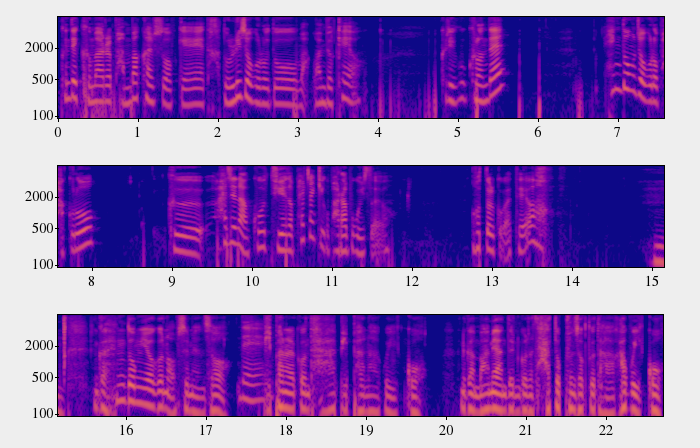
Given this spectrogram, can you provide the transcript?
근데 그 말을 반박할 수 없게 다 논리적으로도 막 완벽해요. 그리고 그런데 행동적으로 밖으로 그 하지는 않고 뒤에서 팔짱 끼고 바라보고 있어요. 어떨 것 같아요? 음, 그러니까 행동력은 없으면서 네. 비판할 건 다 비판하고 있고 그러니까 마음에 안 드는 거는 다 또 분석도 다 하고 있고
